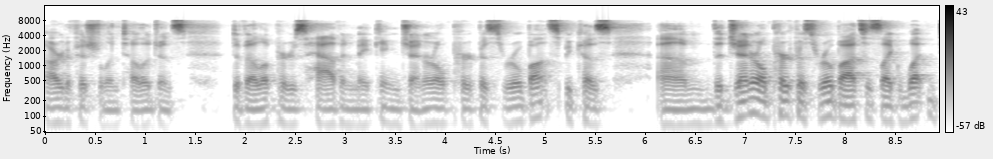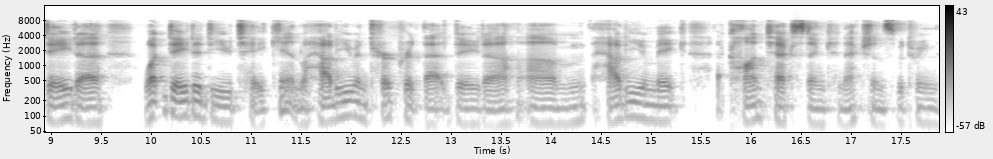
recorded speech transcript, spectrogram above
artificial intelligence developers have in making general purpose robots because um, the general purpose robots is like what data what data do you take in? How do you interpret that data? Um, how do you make a context and connections between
